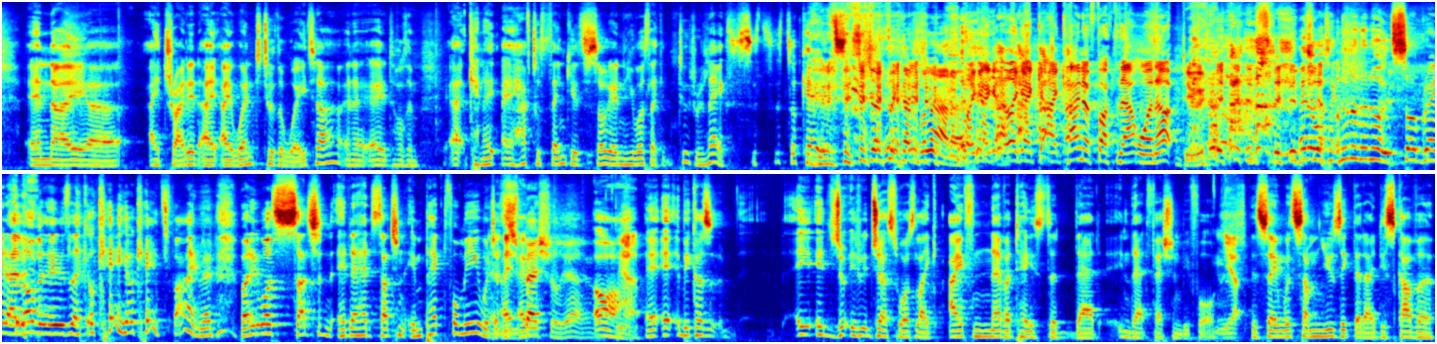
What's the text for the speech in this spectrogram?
and I. Uh, I tried it. I, I went to the waiter and I, I told him, uh, "Can I? I have to thank you. It's so." good." And he was like, "Dude, relax. It's, it's, it's okay. It's, It's just a carbonara. like I like I, I kind of fucked that one up, dude. and I was like, no, no, no, no, it's so great, I love it. And it was like, okay, okay, it's fine, man. But it was such an, it had such an impact for me, which it's I, I- special, yeah. oh, Yeah. it- it- because it, it, it just was like I've never tasted that in that fashion before. Yeah. The same with some music that I discover,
